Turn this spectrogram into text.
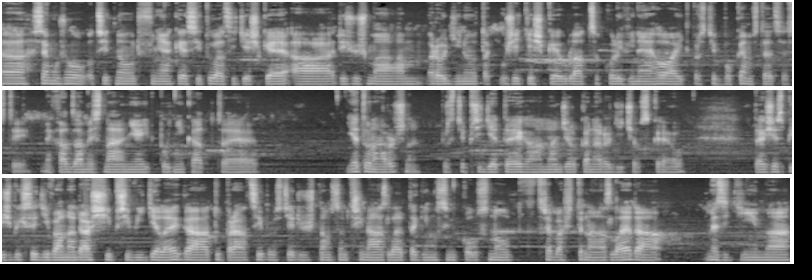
eh, se můžou ocitnout v nějaké situaci těžké a když už mám rodinu, tak už je těžké udělat cokoliv jiného a jít prostě bokem z té cesty. Nechat zaměstnání a jít podnikat, to je, je to náročné. Prostě při dětech a manželka na rodičovské, jo. Takže spíš bych se díval na další přivídělek a tu práci, prostě když už tam jsem 13 let, tak ji musím kousnout třeba 14 let a mezi tím eh,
